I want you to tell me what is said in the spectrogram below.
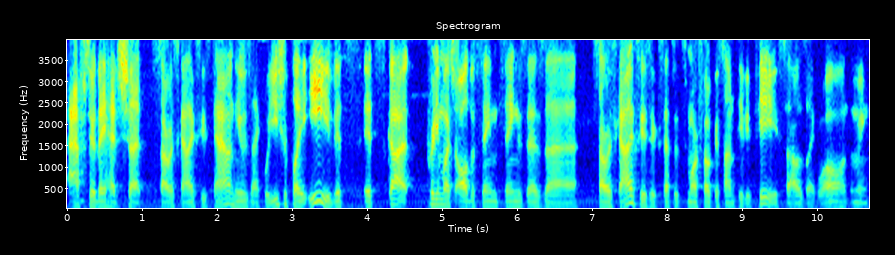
after they had shut Star Wars Galaxies down, he was like, "Well, you should play Eve. It's it's got pretty much all the same things as uh, Star Wars Galaxies, except it's more focused on PvP." So I was like, "Well, I mean,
